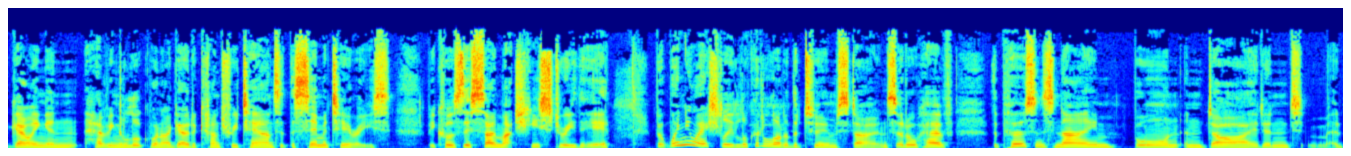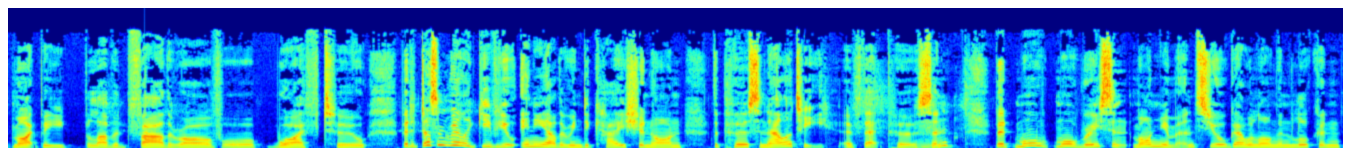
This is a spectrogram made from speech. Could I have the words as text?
going and having a look when I go to country towns at the cemeteries because there's so much history there. But when you actually look at a lot of the tombstones, it'll have the person's name, born and died, and it might be beloved father of or wife to, but it doesn't really give you any other indication on the personality of that person. Mm. But more more recent monuments, you'll go along and look and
